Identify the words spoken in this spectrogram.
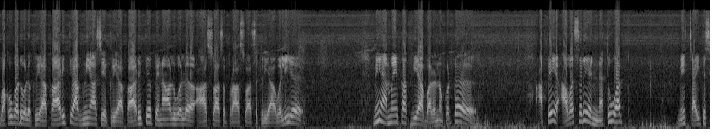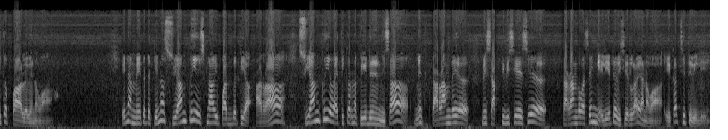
වකුගඩු වල ක්‍රියාකාරීත්වය, අග්නියාසය ක්‍රියාකාරීත්වය, පෙනාලු වල ආස්වාස ප්‍රාස්වාස ක්‍රියාවලිය මේ හැම එකක් දිහා බලනකොට අපේ අවසරය නැතුවත් මේ චෛතසික පාළ වෙනවා. එහෙනම් මේකට කියන ස්වයංක්‍රීය ස්නායු පද්ධතිය අරා ස්වයංක්‍රීයව ඇති කරන පීඩනය නිසා මේ තරංගය මේ ශක්ති විශේෂය තරංග වශයෙන් එළියට විසිරලා යනවා. ඒකත් සිතවිලි.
